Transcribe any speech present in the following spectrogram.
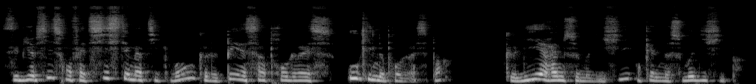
Ces biopsies seront faites systématiquement, que le PSA progresse ou qu'il ne progresse pas, que l'IRM se modifie ou qu'elle ne se modifie pas.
